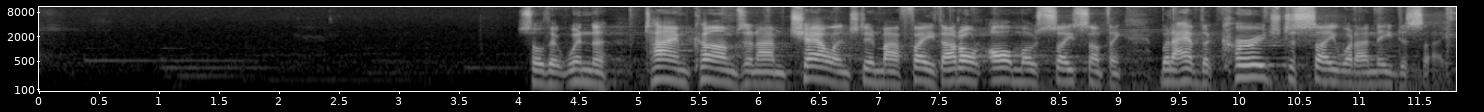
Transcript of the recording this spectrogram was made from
So that when the time comes and I'm challenged in my faith, I don't almost say something, but I have the courage to say what I need to say.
